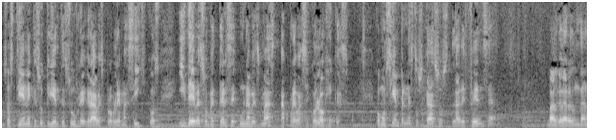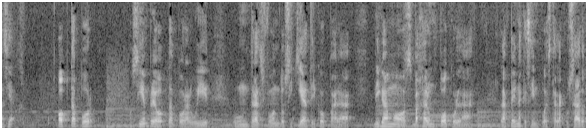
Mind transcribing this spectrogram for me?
sostiene que su cliente sufre graves problemas psíquicos y debe someterse una vez más a pruebas psicológicas. Como siempre en estos casos, la defensa, valga la redundancia, opta por, o siempre opta por arguir un trasfondo psiquiátrico para, digamos, bajar un poco la, la pena que se impuesta al acusado.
